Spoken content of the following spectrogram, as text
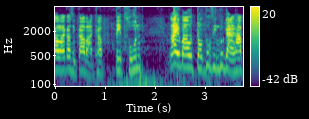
2,999 บาทครับ ติดศูนย์ ไล่เบาจบทุกสิ่งทุกอย่างครับ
